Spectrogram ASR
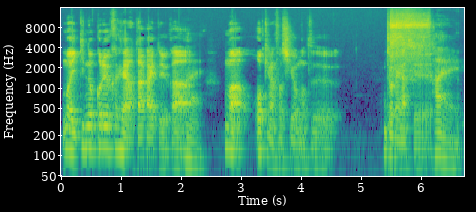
まあ、生き残りをかけた戦いというか、はい。まあ、大きな組織を持つ状態になって、はい。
